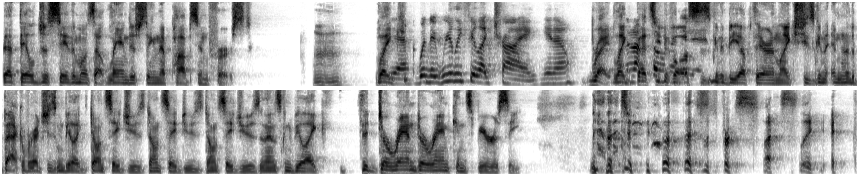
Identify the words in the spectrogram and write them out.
that they'll just say the most outlandish thing that pops in 1st mm-hmm. Like yeah, when they really feel like trying, you know? Right. Like Betsy DeVos is going to be up there and like she's going to, and in the back of her head, she's going to be like, don't say Jews, don't say Jews, don't say Jews. And then it's going to be like the Duran Duran conspiracy. this is precisely it.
